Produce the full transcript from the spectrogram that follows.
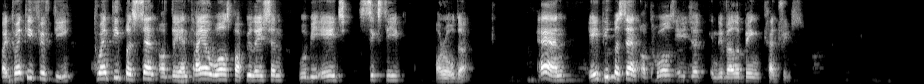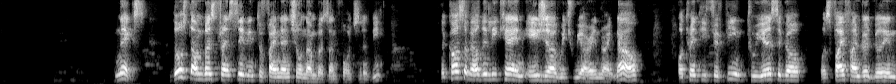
By 2050, 20% of the entire world's population will be age 60 or older. And 80% of the world's aged in developing countries. Next, those numbers translate into financial numbers, unfortunately. The cost of elderly care in Asia, which we are in right now, for 2015, two years ago, was $500 billion.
